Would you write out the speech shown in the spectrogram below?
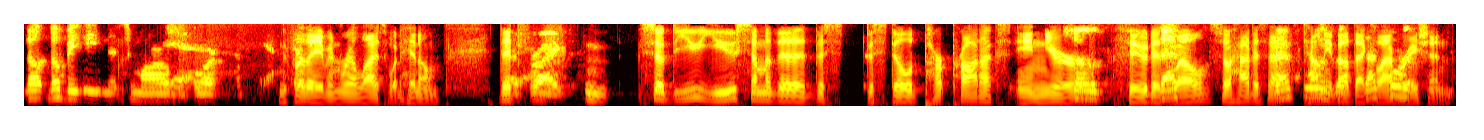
They'll they'll be eating it tomorrow Yeah. before. before they even realize what hit them. That's That's right. so. Do you use some of the this distilled products in your So food as well? So how does that? Tell me the- about that that's one of- collaboration.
